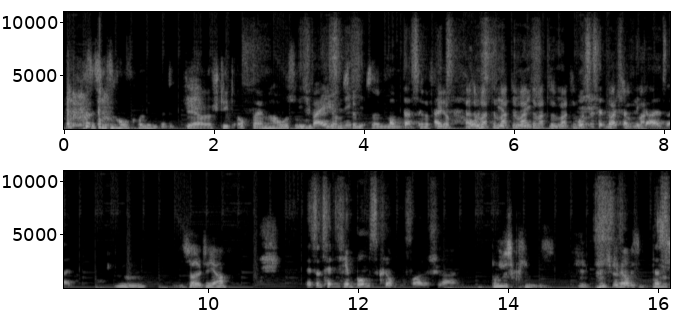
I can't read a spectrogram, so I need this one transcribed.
Das ist ein Colin. Der- steht auf deinem Haus und Ich weiß die ganze nicht, Zeit mit seinem, Ob das seiner als Feder. Also, warte, warte, warte, warte, warte. Muss es in Deutschland legal sein? Hm. sollte ja. Ja, Sonst hätte ich hier Bumsklumpen vorgeschlagen. Bumsklumpen. Was So, Das,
